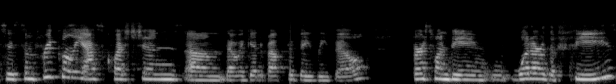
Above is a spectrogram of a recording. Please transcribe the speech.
So some frequently asked questions that we get about the Bailey bill. First one being, what are the fees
